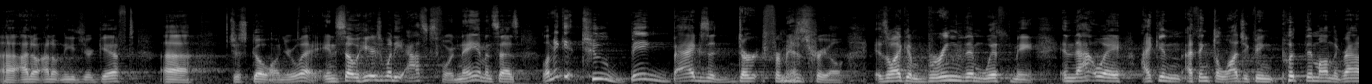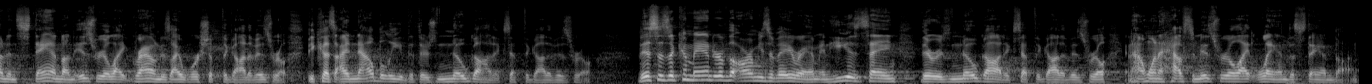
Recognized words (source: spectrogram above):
Uh, I, don't, I don't need your gift. Uh, just go on your way. And so here's what he asks for. Naaman says, Let me get two big bags of dirt from Israel so I can bring them with me. And that way, I can, I think the logic being, put them on the ground and stand on Israelite ground as I worship the God of Israel. Because I now believe that there's no God except the God of Israel. This is a commander of the armies of Aram, and he is saying, There is no God except the God of Israel, and I want to have some Israelite land to stand on.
